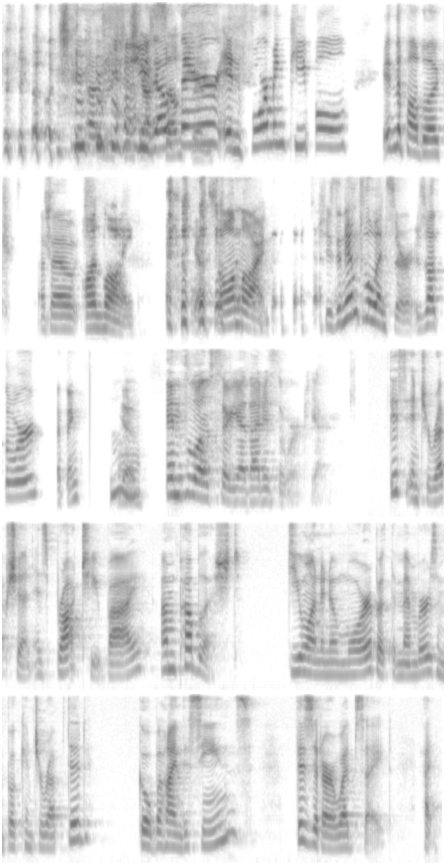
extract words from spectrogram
She has- she's she's out something. there informing people in the public about online. yes, online. She's an influencer. Is that the word? I think. Hmm. Yeah. Influencer, yeah, that is the word. Yeah. This interruption is brought to you by Unpublished. Do you want to know more about the members and Book Interrupted? Go behind the scenes? Visit our website at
